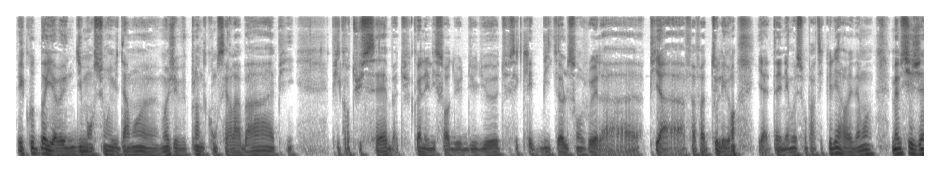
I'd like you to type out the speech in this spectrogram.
Écoute, bah il y avait une dimension évidemment. moi, j'ai vu plein de concerts là-bas et puis puis quand tu sais, bah, tu connais l'histoire du, lieu, tu sais que les Beatles sont joués là, puis à, à, tous les grands, y a une émotion particulière évidemment. Même si j'ai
